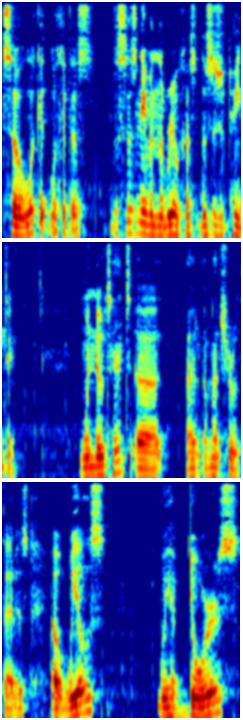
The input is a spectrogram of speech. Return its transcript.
so look at look at this. This isn't even the real custom. This is just painting. Window tint. Uh, I, I'm not sure what that is. Oh, wheels. We have doors.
